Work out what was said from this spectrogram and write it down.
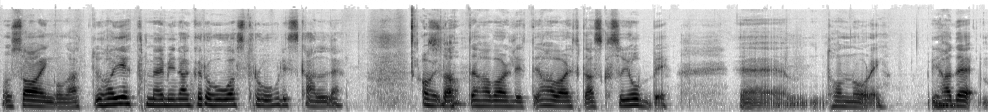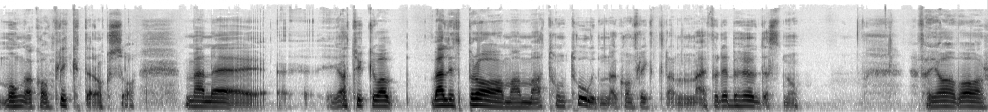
Hon sa en gång att du har gett mig mina gråa strål i skalle. Oj Så att det har varit, lite, jag har varit ganska så jobbig eh, tonåring. Vi Mm. hade många konflikter också. Men eh, jag tycker det var väldigt bra av mamma att hon tog de där konflikterna med mig. För det behövdes nog. För jag var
